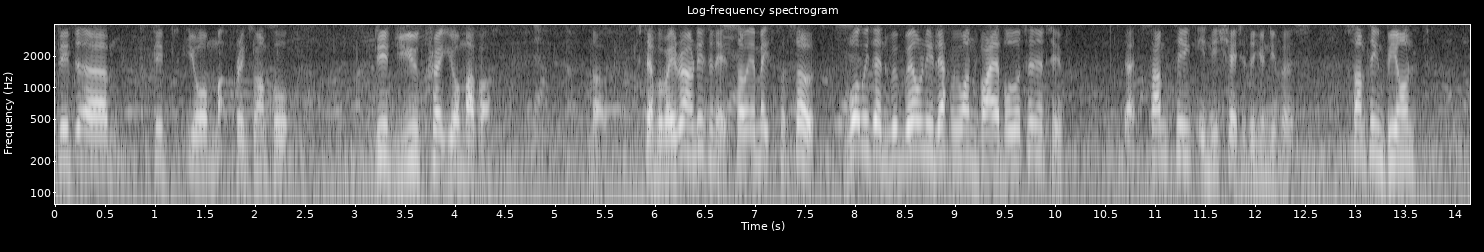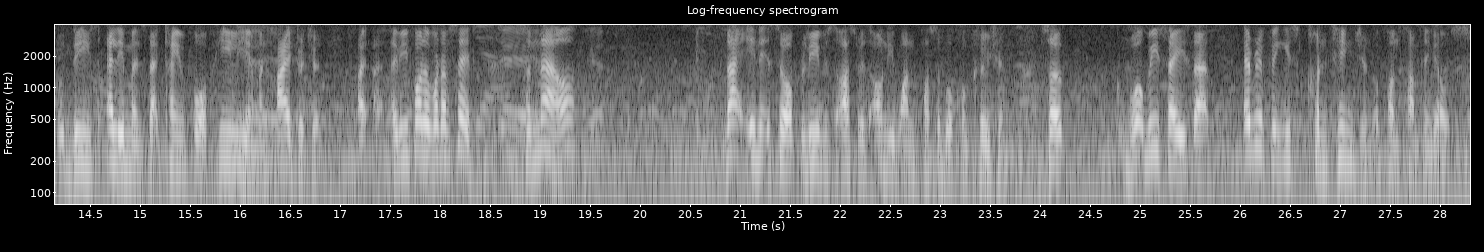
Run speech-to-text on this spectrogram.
did um, did your, for example, did you create your mother? No. No, it's the other way around, isn't it? So it makes so. Yeah. What we then we're only left with one viable alternative, that something initiated the universe, something beyond these elements that came forth, helium Yeah, and yeah. hydrogen. I, I, have you followed what I've said? Yeah. Yeah, so yeah, now yeah. that in itself leaves us with only one possible conclusion. So what we say is that everything is contingent upon something else.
